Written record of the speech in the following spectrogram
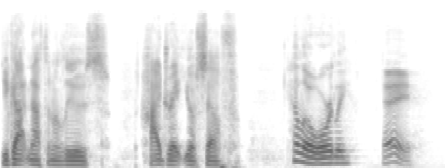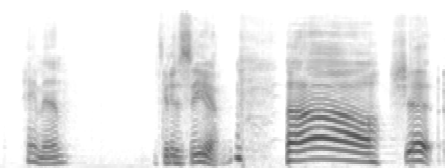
You got nothing to lose. Hydrate yourself. Hello, Orly. Hey, Hey, man. It's good, good to to see see you. oh, shit.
